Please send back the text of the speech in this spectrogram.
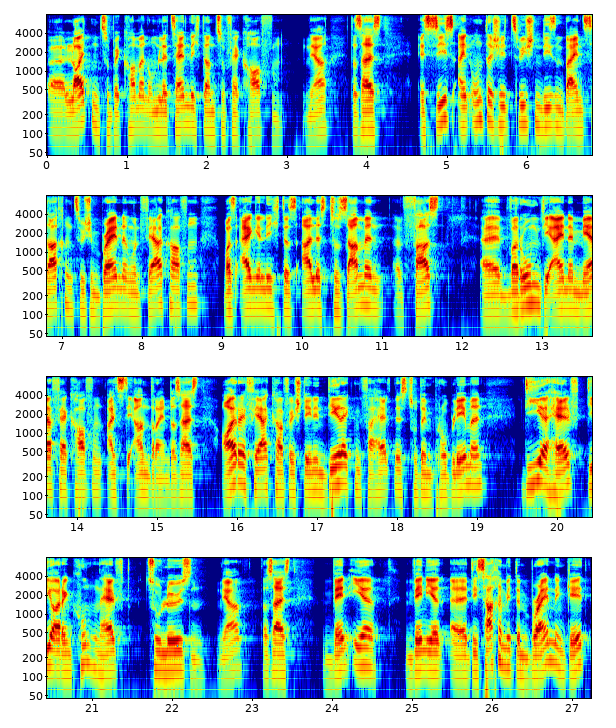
äh, Leuten zu bekommen, um letztendlich dann zu verkaufen. Ja? Das heißt, es ist ein Unterschied zwischen diesen beiden Sachen, zwischen Branding und Verkaufen, was eigentlich das alles zusammenfasst äh, warum die einen mehr verkaufen als die anderen. Das heißt, eure Verkäufe stehen in direktem Verhältnis zu den Problemen, die ihr helft, die euren Kunden helft zu lösen. Ja? Das heißt, wenn ihr, wenn ihr äh, die Sache mit dem Branding geht,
